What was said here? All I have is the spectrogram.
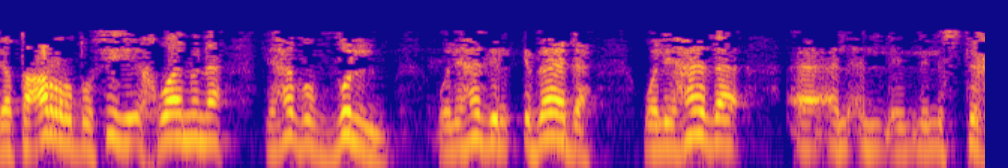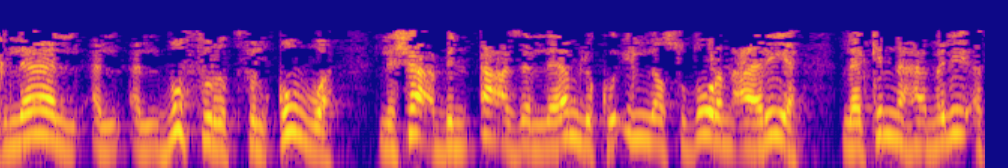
يتعرض فيه إخواننا لهذا الظلم ولهذه الإبادة ولهذا آه، ال- ال- ال- الاستغلال ال- المفرط في القوة لشعب أعزل لا يملك إلا صدورا عارية لكنها مليئة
